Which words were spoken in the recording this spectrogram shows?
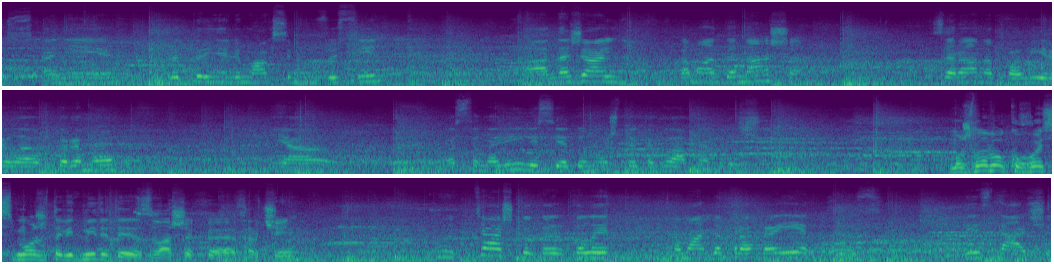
Ось, Вони предприняли максимум зусиль. А, на жаль, команда наша зарано повірила в перемогу. Я остановились, я думаю, що це головна причина. Можливо, когось можете відмітити з ваших е, гравчинь. Ну, тяжко, коли- команда програє, відзначити.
